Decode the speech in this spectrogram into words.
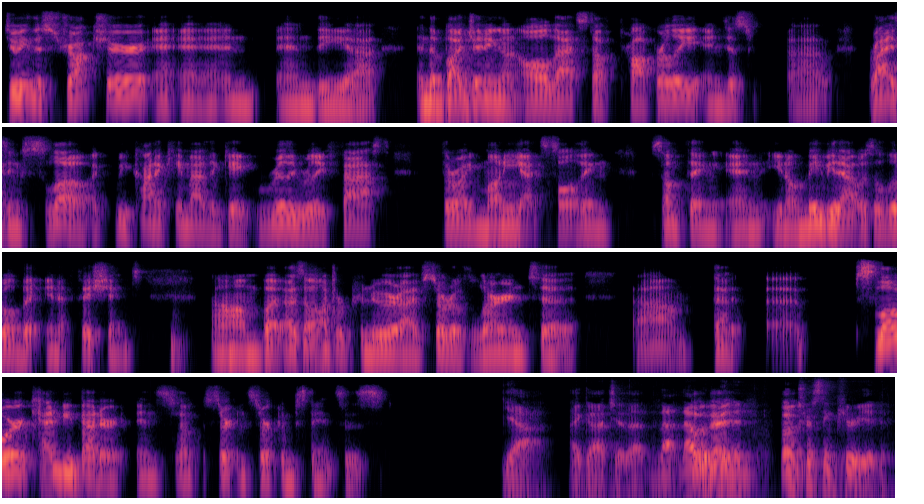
doing the structure and and, and the uh, and the budgeting and all that stuff properly, and just uh, rising slow. Like we kind of came out of the gate really, really fast, throwing money at solving something, and you know maybe that was a little bit inefficient. Um, but as an entrepreneur, I've sort of learned to um, that uh, slower can be better in some certain circumstances. Yeah, I got you. That that, that would have been an interesting period.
